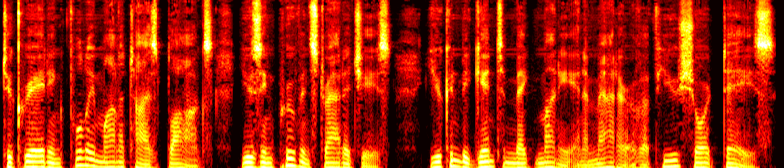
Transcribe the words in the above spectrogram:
to creating fully monetized blogs using proven strategies, you can begin to make money in a matter of a few short days.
